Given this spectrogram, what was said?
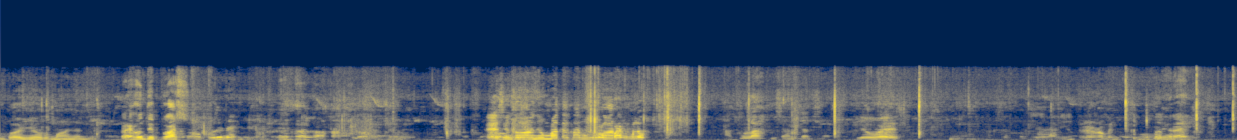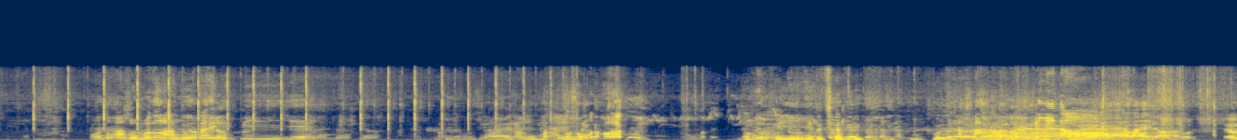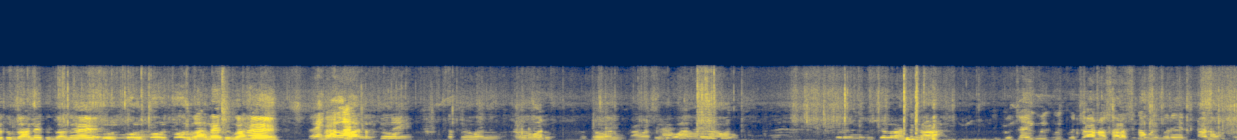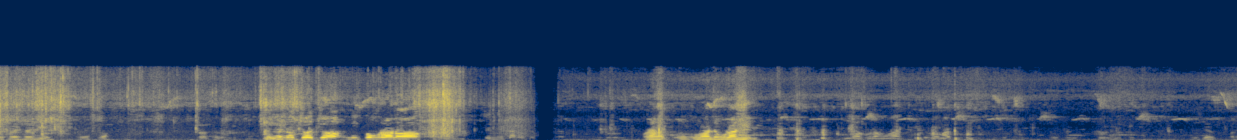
Bambak ya lumayan. Rek ngendi bos? Eh sing tolong nyumat tetan keluar. Aku lah disantet. Ya wes. Oh, tukang sumpet ora duwe rek iki piye? Sumpet sumpet ora kuwi. gitu kali. Ayo tunggane tunggane. Tunggane tunggane. Eh, terjune. Kedawan anu. Kedawan kawat itu. Kawat, kawat. Perang tengah. Gocai kuwi kuwi gocok ana salah sita kuwi ngene anu. Wis wis wis. Belano cocok nikung rono. Orang ulan ulan nih.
